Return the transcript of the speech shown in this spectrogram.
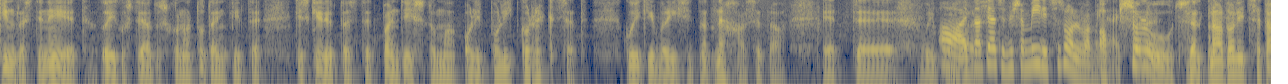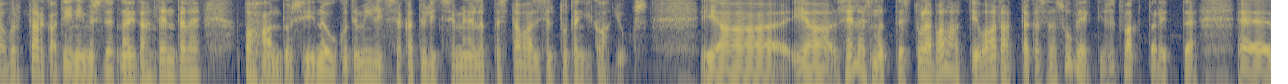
kindlasti need õigusteaduskonna tudengid, kes kirjutasid, et pandi istuma, olid poliitkorrektsed. kuigi võisid nad näha seda, et äh, võib-olla aa, et nad teadsid, mis on miilitsa solvamine, absoluutselt, nad olid sedavõrd targad inimesed, et nad ei tahtnud endale pahandusi, Nõukogude miilitsaga tülitsemine lõppes tavaliselt tudengi kahjuks. ja, ja selles mõttes tuleb alati vaadata ka seda subjektiivset faktorit, eh,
